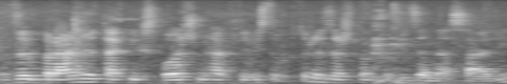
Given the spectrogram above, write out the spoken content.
w wybraniu takich społecznych aktywistów, których zresztą tu widzę na sali,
